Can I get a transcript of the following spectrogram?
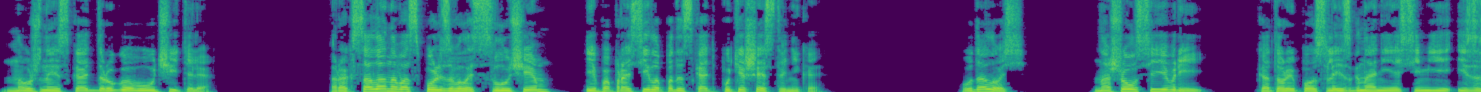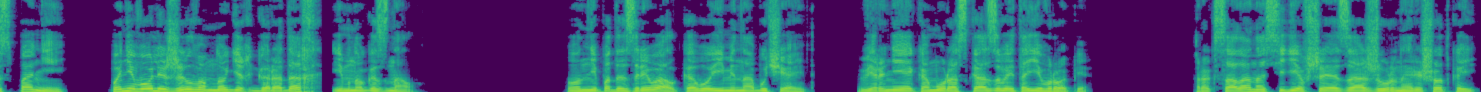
нужно искать другого учителя. Роксолана воспользовалась случаем и попросила подыскать путешественника. Удалось. Нашелся еврей, который после изгнания семьи из Испании поневоле жил во многих городах и много знал. Он не подозревал, кого именно обучает, вернее, кому рассказывает о Европе. Роксолана, сидевшая за ажурной решеткой,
